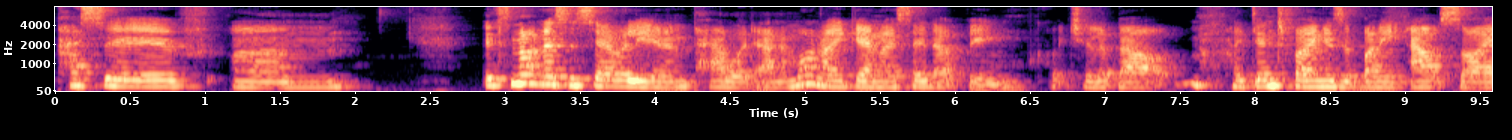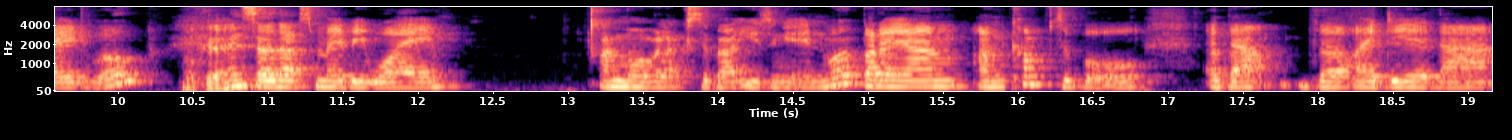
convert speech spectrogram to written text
passive um it's not necessarily an empowered animal and again i say that being quite chill about identifying as a bunny outside rope Okay. and so that's maybe why i'm more relaxed about using it in work, but i am uncomfortable about the idea that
